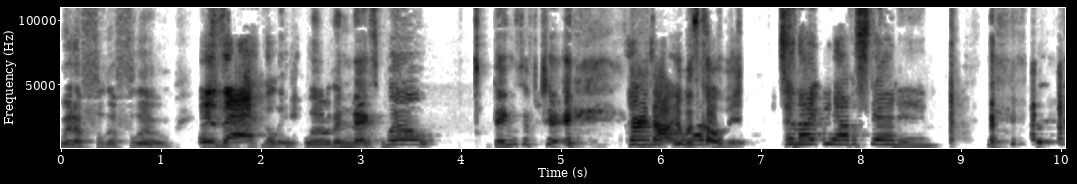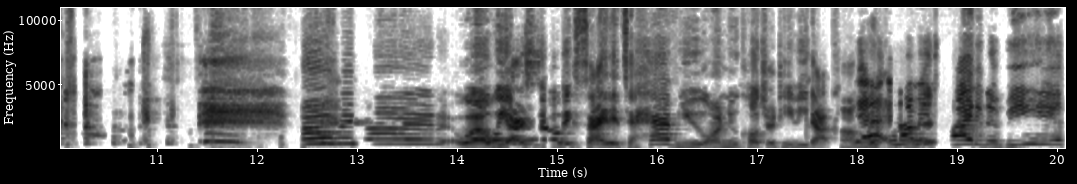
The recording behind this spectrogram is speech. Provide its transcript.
with a flu, flu. Exactly. The flu. The next well, things have changed. Turns out it was COVID. Tonight we have a stand-in. oh my god. Well, we are oh. so excited to have you on newculturetv.com. Yeah, and I'm excited to be here.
